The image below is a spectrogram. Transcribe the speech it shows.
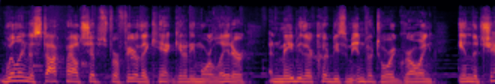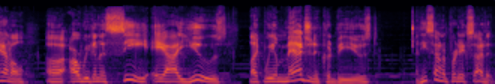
willing to stockpile chips for fear they can't get any more later? and maybe there could be some inventory growing in the channel. Uh, are we going to see AI used like we imagine it could be used? And he sounded pretty excited.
